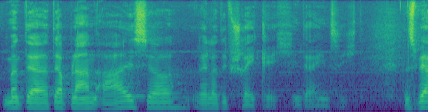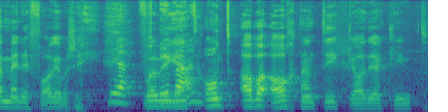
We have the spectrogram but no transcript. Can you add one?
Ich meine, der, der Plan A ist ja relativ schrecklich in der Hinsicht. Das wäre meine Frage wahrscheinlich ja, vorwiegend. Und aber auch an die Claudia Klimt.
